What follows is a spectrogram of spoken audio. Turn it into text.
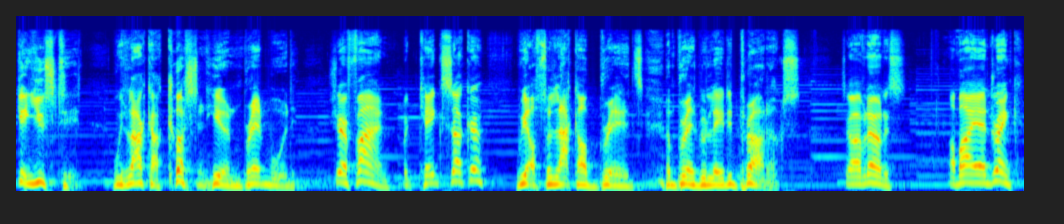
Get used to it. We like our cussing here in Breadwood. Sure, fine. But cake, sucker? We also like our breads and bread related products. So I've noticed. I'll buy you a drink.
